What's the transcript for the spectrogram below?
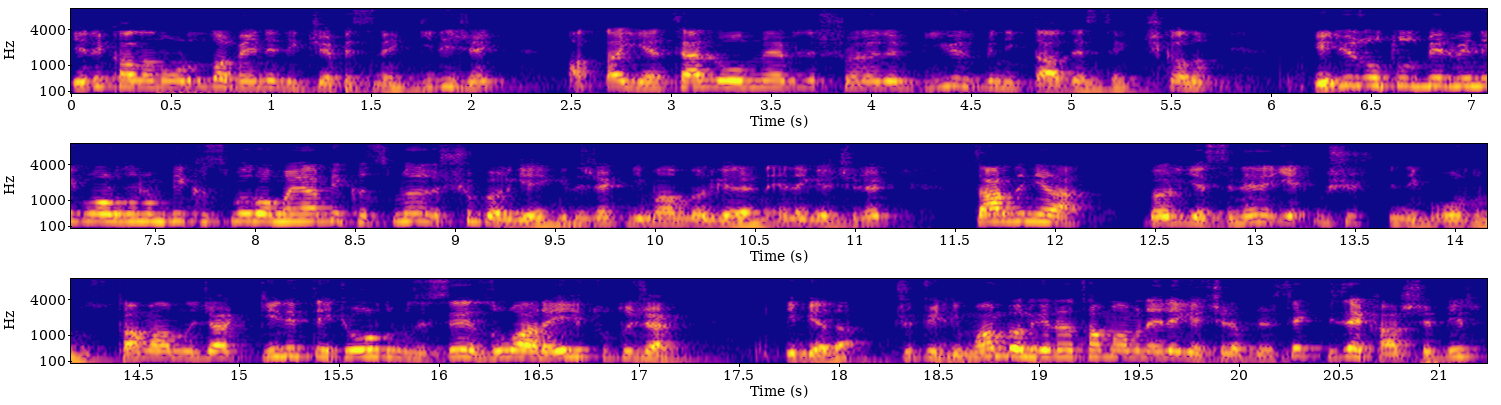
geri kalan ordu da Venedik cephesine gidecek. Hatta yeterli olmayabilir. Şöyle de bir 100 binlik daha destek çıkalım. 731 binlik ordunun bir kısmı Roma'ya bir kısmı şu bölgeye gidecek. Liman bölgelerini ele geçirecek. Sardinya bölgesini 73 binlik ordumuz tamamlayacak. Girit'teki ordumuz ise Zuvare'yi tutacak. Libya'da. Çünkü liman bölgelerinin tamamını ele geçirebilirsek bize karşı bir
